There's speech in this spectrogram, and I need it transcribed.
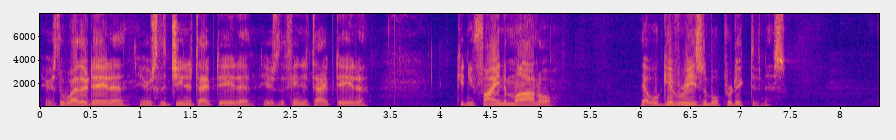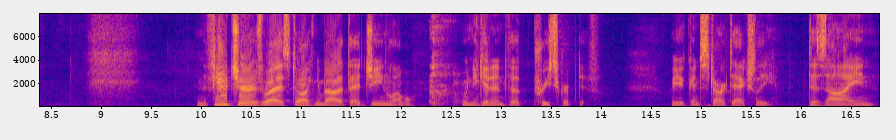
Here's the weather data. Here's the genotype data. Here's the phenotype data. Can you find a model that will give reasonable predictiveness? In the future is what I was talking about at that gene level when you get into the prescriptive, where you can start to actually design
